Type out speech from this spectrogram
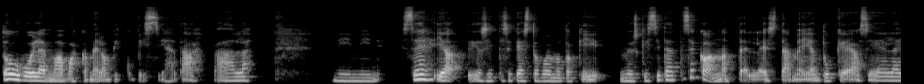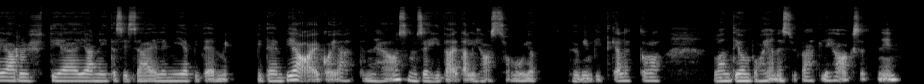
touhuilemaan, vaikka meillä on pikku pissihätä päällä. Niin, niin se, ja, ja sitten se kestovoima toki myöskin sitä, että se kannattelee sitä meidän tukea siellä ja ryhtiä ja niitä sisäelimiä pitempi, pitempiä aikoja. Että nehän on semmoisia hitaita lihassoluja hyvin pitkälle tuolla lantionpohjan syvät lihakset, niin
